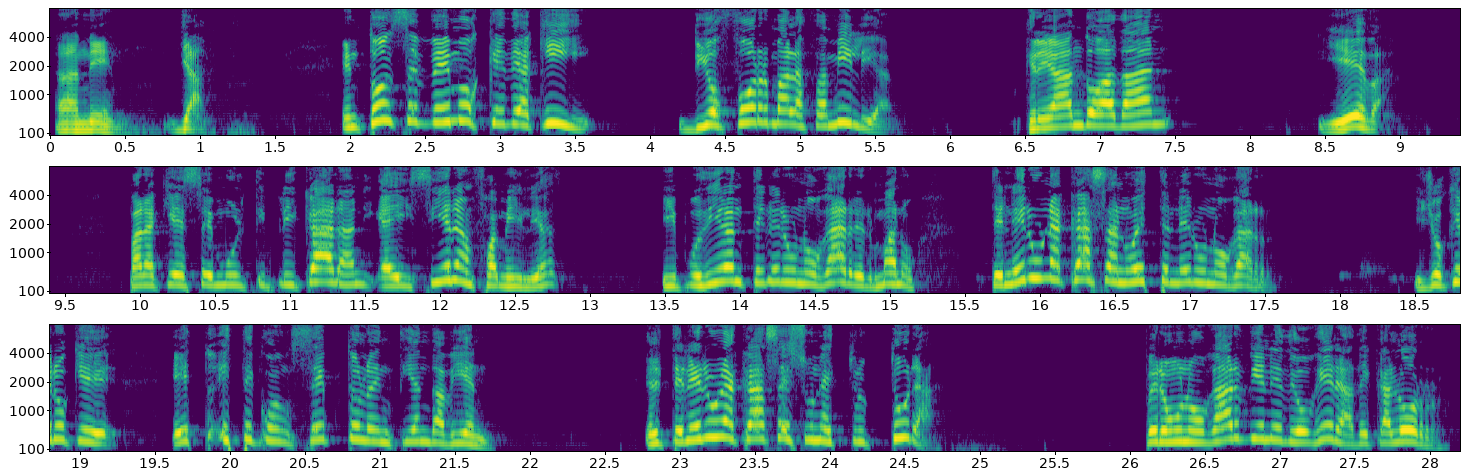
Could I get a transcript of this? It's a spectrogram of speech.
Amén. Ya. Entonces vemos que de aquí Dios forma la familia, creando a Adán y Eva para que se multiplicaran e hicieran familias y pudieran tener un hogar, hermano. Tener una casa no es tener un hogar. Y yo quiero que este concepto lo entienda bien. El tener una casa es una estructura, pero un hogar viene de hoguera, de calor.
